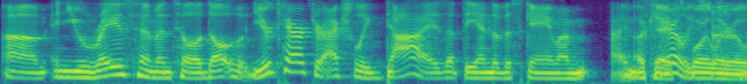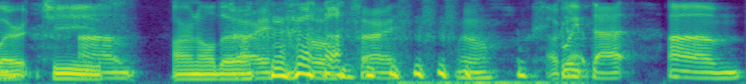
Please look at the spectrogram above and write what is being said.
Um, and you raise him until adulthood. Your character actually dies at the end of this game. I'm, I'm Okay, fairly spoiler certain. alert. Jeez. Arnaldo. Sorry. oh, sorry. Well, Bleep that. Um,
